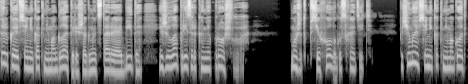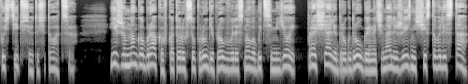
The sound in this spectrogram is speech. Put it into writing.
Только я все никак не могла перешагнуть старые обиды и жила призраками прошлого. Может, к психологу сходить? Почему я все никак не могу отпустить всю эту ситуацию? Есть же много браков, в которых супруги пробовали снова быть семьей, прощали друг друга и начинали жизнь с чистого листа,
